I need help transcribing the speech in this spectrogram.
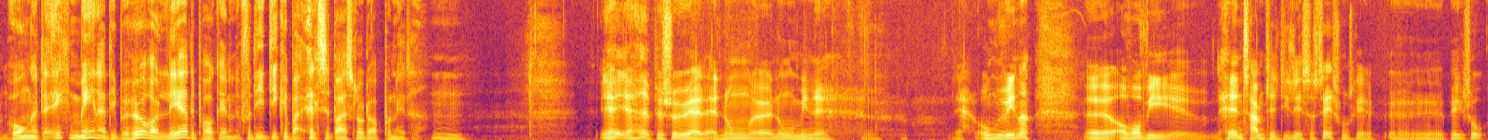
mm. unge, der ikke mener, at de behøver at lære det pågældende, fordi de kan bare, altid bare slå det op på nettet. Mm. Jeg, jeg havde besøg af, af nogle, øh, nogle af mine øh, ja, unge venner, øh, og hvor vi øh, havde en samtale, de læser statskundskab øh, begge to,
